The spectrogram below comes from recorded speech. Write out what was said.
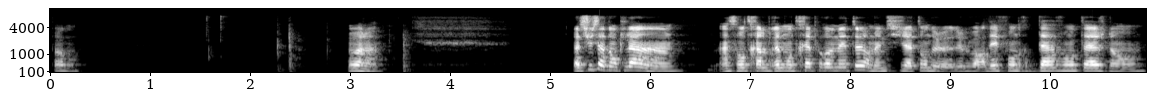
Pardon. Voilà. La Suisse a donc là un, central vraiment très prometteur, même si j'attends de, le voir défendre davantage dans,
